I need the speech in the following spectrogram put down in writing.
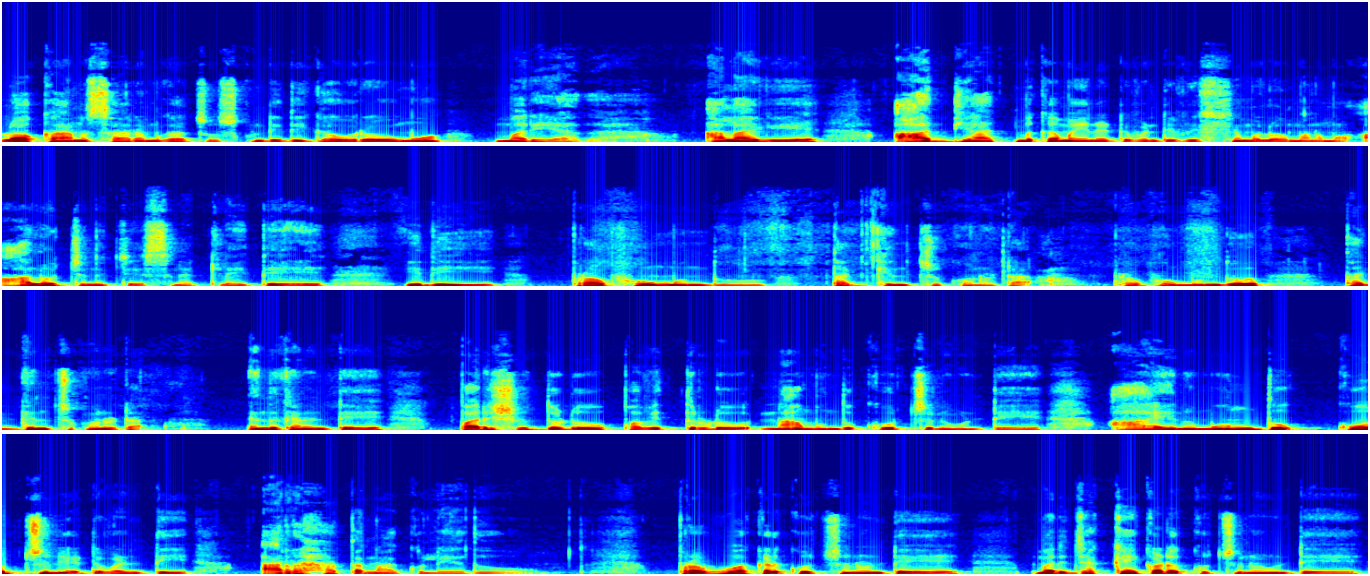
లోకానుసారంగా చూసుకుంటే ఇది గౌరవము మర్యాద. అలాగే ఆధ్యాత్మికమైనటువంటి విషయంలో మనము ఆలోచన చేసినట్లయితే ఇది ప్రభు ముందు తగ్గించుకొనుట. ప్రభు ముందు తగ్గించుకొనుట. ఎందుకనంటే పరిశుద్ధుడు పవిత్రుడు నా ముందు కూర్చుని ఉంటే ఆయన ముందు కూర్చునేటువంటి అర్హత నాకు లేదు. ప్రభు అక్కడ కూర్చుని ఉంటే మరి జక్కయ్య కూడా కూర్చుని ఉంటే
